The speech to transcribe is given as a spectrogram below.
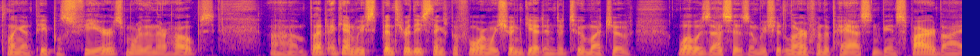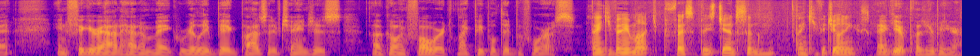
playing on people's fears more than their hopes. Um, but again, we've been through these things before, and we shouldn't get into too much of what was usism. We should learn from the past and be inspired by it, and figure out how to make really big positive changes uh, going forward, like people did before us. Thank you very much, Professor Bruce Jentleson. Thank you for joining us. Thank you. Pleasure to be here.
